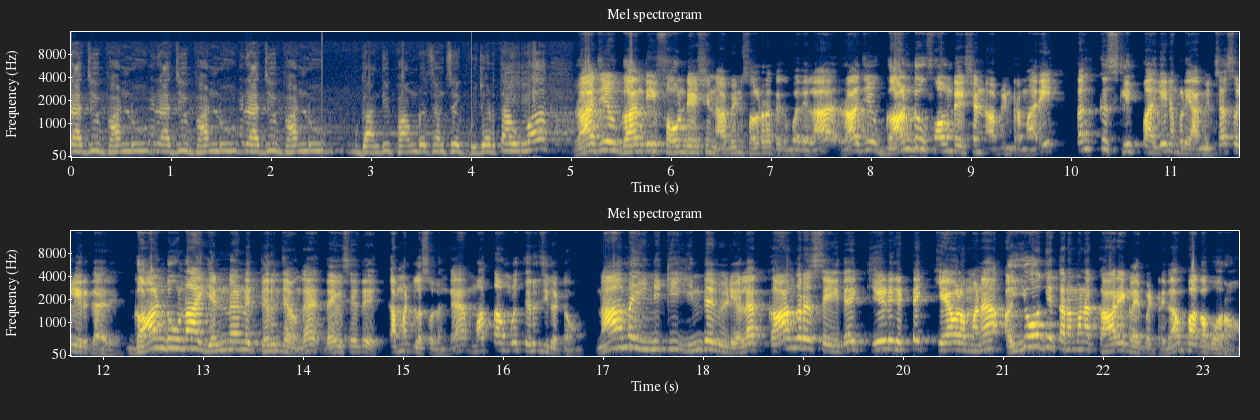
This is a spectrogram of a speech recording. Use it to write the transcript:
ராஜீவ் பாண்டு ராஜீவ் பாண்டு ராஜீவ் பாண்டு காந்தி பவுண்டேஷன் சே குஜர்தா ஹுவா ராஜீவ் காந்தி பவுண்டேஷன் அப்படின்னு சொல்றதுக்கு பதிலா ராஜீவ் காண்டு பவுண்டேஷன் அப்படின்ற மாதிரி தங்க ஸ்லிப் ஆகி நம்முடைய அமித்ஷா சொல்லியிருக்காரு. காண்டுனா என்னன்னு தெரிஞ்சவங்க தயவு செய்து கமெண்ட்ல சொல்லுங்க. மத்தவங்களும் தெரிஞ்சுக்கட்டும். நாம இன்னைக்கு இந்த வீடியோல காங்கிரஸ் செய்த கேடுகட்ட கேவலமான அயோக்கியத்தனமான காரியங்களை பற்றி தான் பார்க்க போறோம்.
